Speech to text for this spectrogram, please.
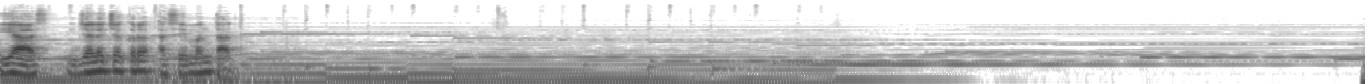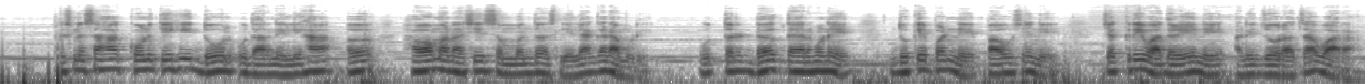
यास जलचक्र असे म्हणतात. प्रश्न सहा कोणतीही दोन उदाहरणे लिहा. अ हवामानाशी संबंध असलेल्या घडामोडी. उत्तर ढग तयार होणे धुके पडणे पाऊस येणे चक्रीवादळ येणे आणि जोराचा वारा.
